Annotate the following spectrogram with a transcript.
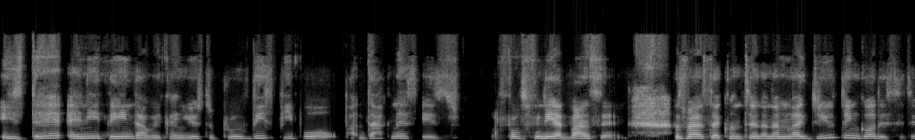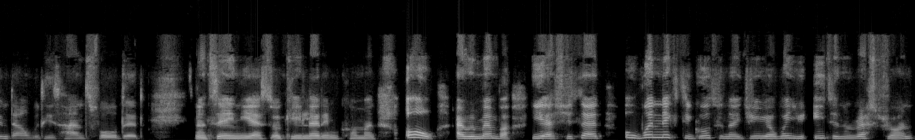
is there anything that we can use to prove these people darkness is forcefully advancing as far as they're concerned? And i'm like do you think god is sitting down with his hands folded and saying yes okay let him come and oh i remember. Yeah she said oh when next you go to nigeria when you eat in a restaurant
